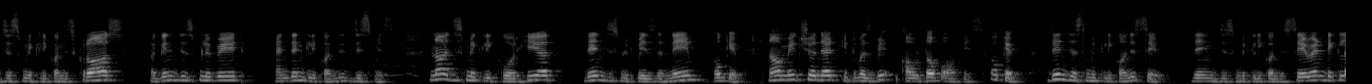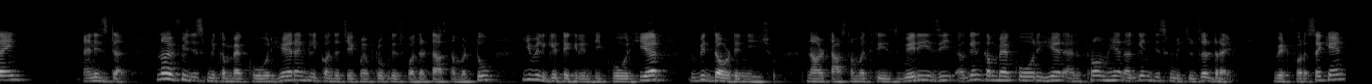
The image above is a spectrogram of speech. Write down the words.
Just me click on this cross. Again just me wait. And then click on this dismiss. Now just me click over here. Then just me paste the name. Okay. Now make sure that it must be out of office. Okay. Then just me click on this save. Then just me click on the save and decline and it's done. Now if you just come back over here and click on the check my progress for the task number two you will get a green tick over here without any issue. Now task number three is very easy. Again come back over here and from here again just choose the drive. Wait for a second.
